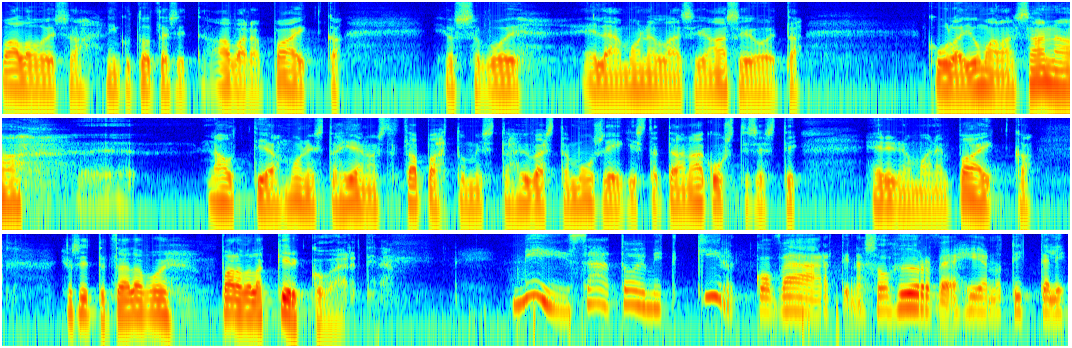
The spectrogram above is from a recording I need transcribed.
valoisa, niin kuin totesit, avara paikka, jossa voi elää monenlaisia asioita, kuulla Jumalan sanaa, nauttia monista hienoista tapahtumista, hyvästä musiikista. Tämä on akustisesti erinomainen paikka. Ja sitten täällä voi palvella kirkkoväärtinä. Niin, sä toimit kirkkoväärtinä. Se on hirveän hieno titteli.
